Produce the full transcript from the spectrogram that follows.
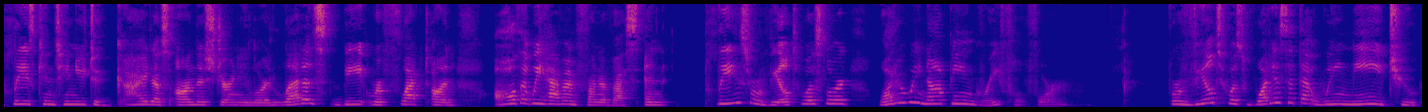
please continue to guide us on this journey, Lord. Let us be reflect on all that we have in front of us and please reveal to us, Lord, what are we not being grateful for? Reveal to us what is it that we need to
